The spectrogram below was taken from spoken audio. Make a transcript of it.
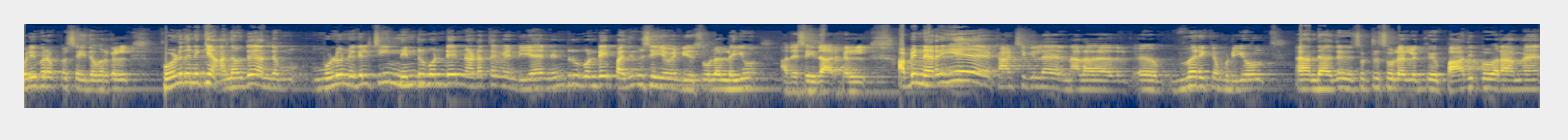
ஒளிபரப்பு செய்தவர்கள் பொழுதுனைக்கு அதாவது அந்த முழு நிகழ்ச்சியும் நின்று கொண்டே நடத்த வேண்டிய நின்று கொண்டே பதிவு செய்ய வேண்டிய சூழல்லையும் அதை செய்தார்கள். அப்படி நிறைய காட்சிகளை நல்லா விவரிக்க முடியும். அந்த அது சுற்றுச்சூழலுக்கு பாதிப்பு வராமல்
